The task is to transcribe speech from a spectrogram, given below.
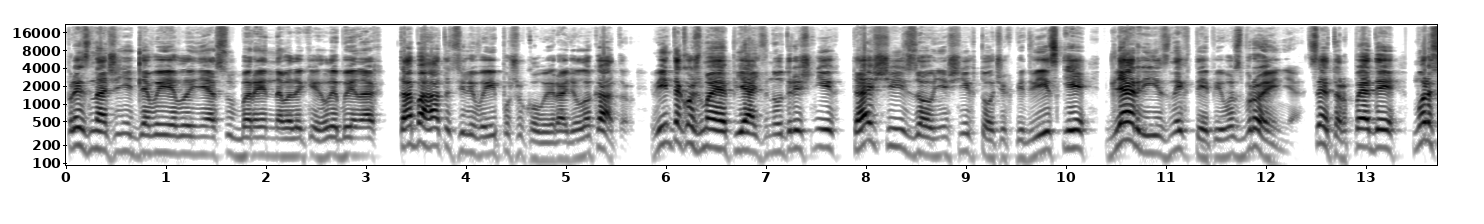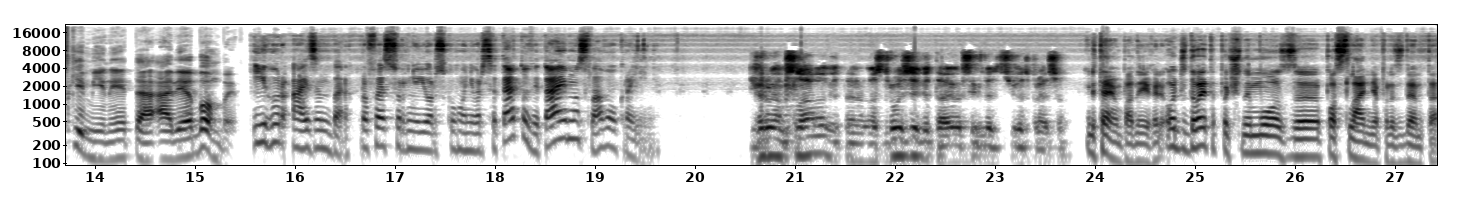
призначені для виявлення субмарин на великих глибинах, та багатоцільовий пошуковий радіолокатор. Він також має 5 внутрішніх та 6 зовнішніх точок підвіски для різних типів озброєння: це торпеди, морські міни та авіабомби. Ігор Айзенберг, професор Нью-Йоркського університету. Вітаємо! Слава Україні! Героям слава, вітаю вас, друзі, вітаю всіх глядачів еспресо. Вітаємо, пане Ігорі. Отже, давайте почнемо з послання президента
